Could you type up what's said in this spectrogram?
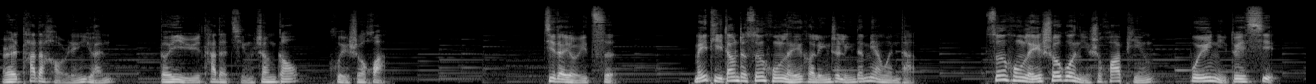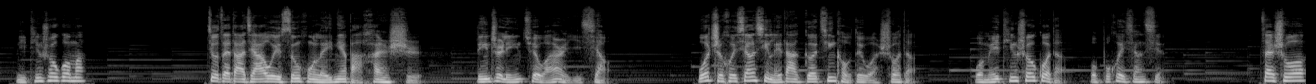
而她的好人缘，得益于她的情商高，会说话。记得有一次，媒体当着孙红雷和林志玲的面问他：“孙红雷说过你是花瓶，不与你对戏，你听说过吗？”就在大家为孙红雷捏把汗时，林志玲却莞尔一笑：“我只会相信雷大哥亲口对我说的，我没听说过的，我不会相信。再说，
